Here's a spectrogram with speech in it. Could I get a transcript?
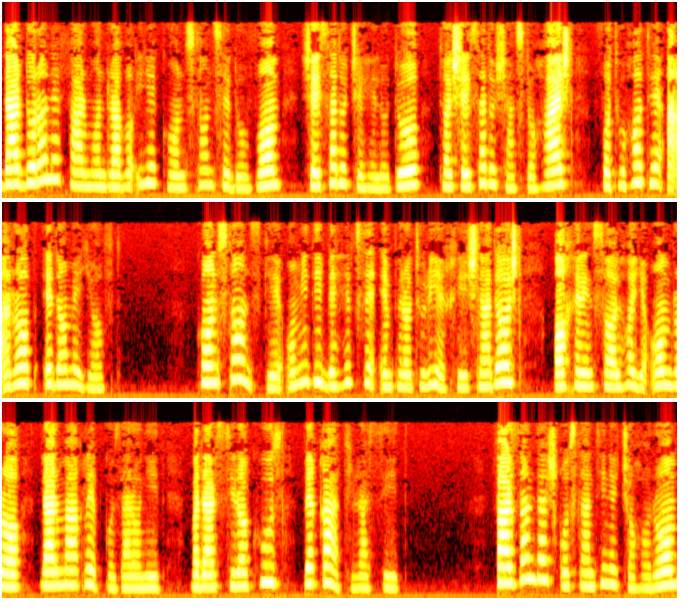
در دوران فرمان روایی کنستانس دوم 642 تا 668 فتوحات اعراب ادامه یافت. کنستانس که امیدی به حفظ امپراتوری خیش نداشت آخرین سالهای عمر را در مغرب گذرانید و در سیراکوز به قتل رسید. فرزندش قسطنطین چهارم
